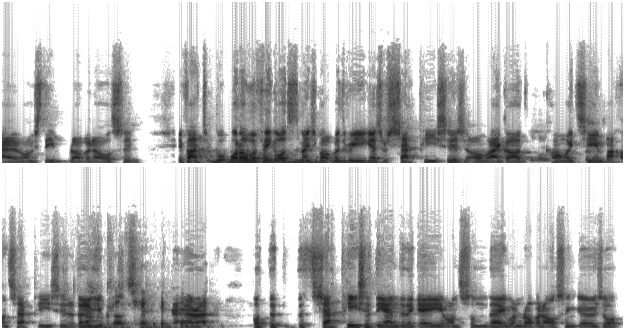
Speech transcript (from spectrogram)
Uh, obviously, Robin Olsen. In fact, one other thing I wanted to mention about Rodriguez was set pieces. Oh my God, can't wait to see him back on set pieces. I don't know if you God, yeah. Sarah, but the, the set piece at the end of the game on Sunday when Robin Olsen goes up,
